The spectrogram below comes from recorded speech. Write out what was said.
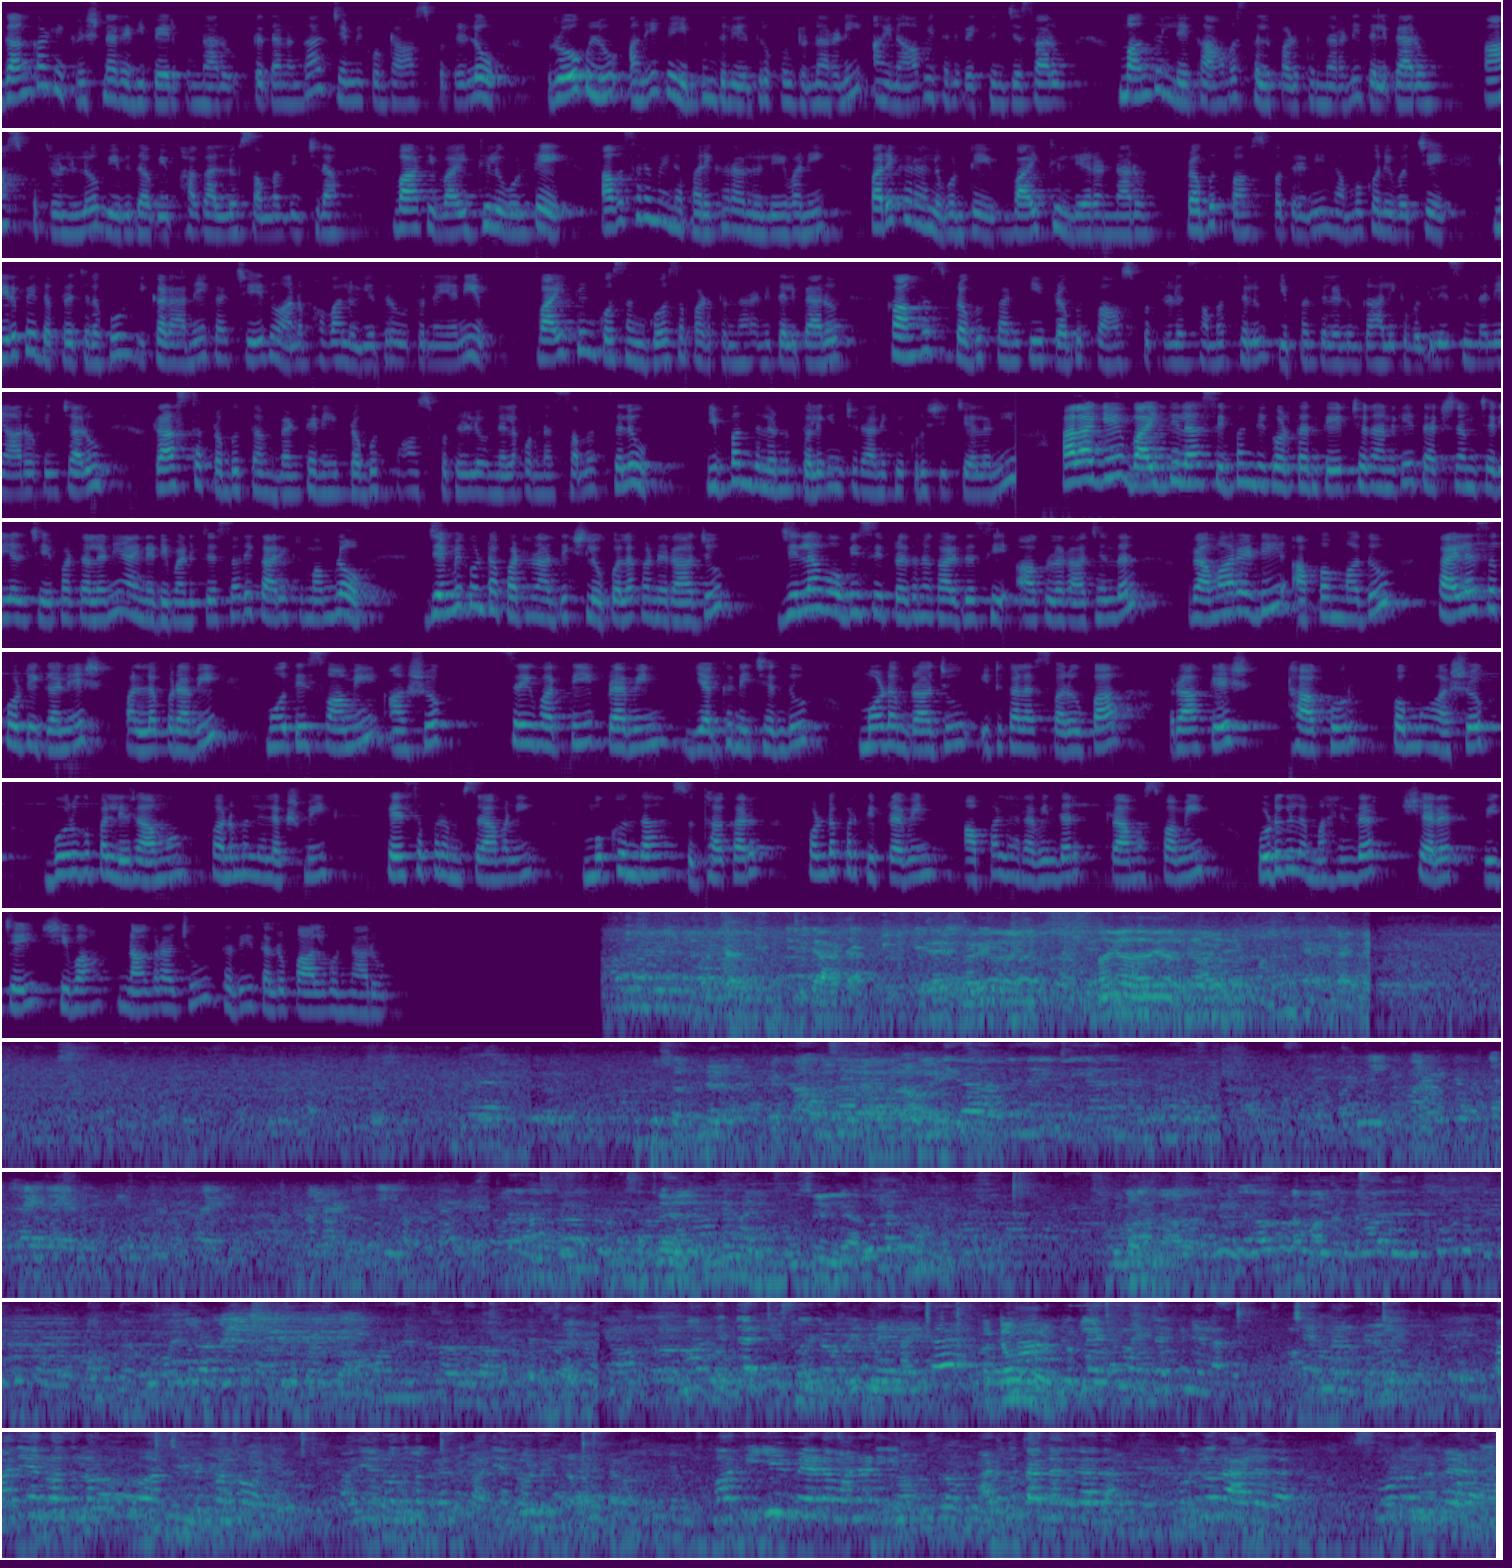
గంగాడి కృష్ణారెడ్డి పేర్కొన్నారు. ప్రధానంగా జమ్మికుంట ఆసుపత్రిలో రోగులు అనేక ఇబ్బందులు ఎదుర్కొంటున్నారని ఆయన ఆవేదన వ్యక్తం చేశారు. మందులు లేక అవస్థలు పడుతున్నారని తెలిపారు. ఆసుపత్రులలో వివిధ విభాగాల్లో సంబంధించిన వాటి వైద్యులు ఉంటే అవసరమైన పరికరాలు లేవని పరికరాలు ఉంటే వైద్యులు లేరన్నారు. ప్రభుత్వ ఆసుపత్రిని నమ్ముకొని వచ్చే నిరుపేద ప్రజలకు ఇక్కడ అనేక చేదు అనుభవాలు ఎదురవుతున్నాయని వైద్యం కోసం గోసపడుతున్నారని తెలిపారు. కాంగ్రెస్ ప్రభుత్వానికి ప్రభుత్వ ఆసుపత్రుల సమస్యలు ఇబ్బందులను గాలికి వదిలేసిందని ఆరోపించారు. రాష్ట్ర ప్రభుత్వం వెంటనే ప్రభుత్వ ఆసుపత్రిలో నెలకొన్న సమస్యలు ఇబ్బందులను తొలగించడానికి కృషి చేయాలని అలాగే వైద్యుల సిబ్బంది కొరతను తీర్చడానికి తక్షణం చర్యలు చేపట్టాలని ఆయన డిమాండ్ చేశారు. ఈ కార్యక్రమంలో జమ్మికుంట పట్టణ అధ్యక్షులు కొలకండి రాజు జిల్లా ఓబీసీ ప్రధాన కార్యదర్శి ఆకుల రాజేందర్ రమారెడ్డి అప్పం మధు కైలాసకోటి గణేష్ పల్లపు రవి మోతిస్వామి అశోక్ శ్రీవర్తి ప్రవీణ్ యగ్గని చందు మోడం రాజు ఇటుకల స్వరూప రాకేష్ ఠాకూర్ కొమ్ము అశోక్ బూరుగుపల్లి రాము కనుమల్లి లక్ష్మి కేశపురం శ్రావణి ముకుంద సుధాకర్ కొండపర్తి ప్రవీణ్ అప్పల రవీందర్ రామస్వామి ఉడుగుల మహేందర్ శరత్ విజయ్ శివ నాగరాజు తదితరులు పాల్గొన్నారు. కొన్ని పదిహేను రోజులకు వచ్చింది కొంచెం పదిహేను రోజులకు రెండు పదిహేను రోజులు మాకు ఇయ్యి మేడం అని అడిగి అడుగుతున్నది కదా. గుడ్లు రాలేదని. చూడు మేడం.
